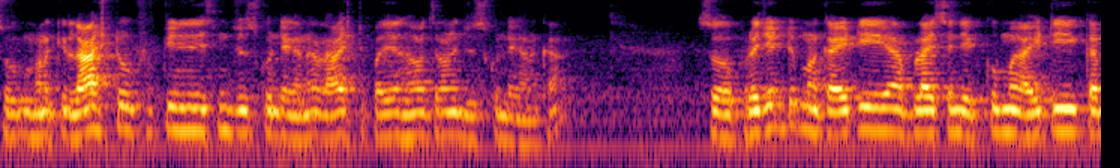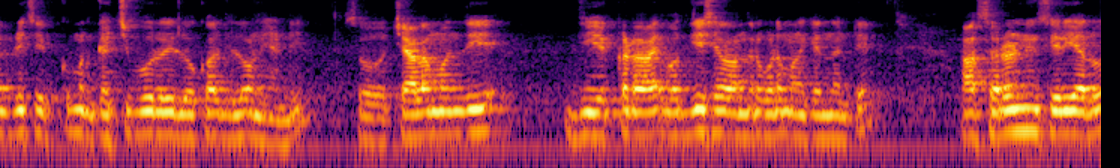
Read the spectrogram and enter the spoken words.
సో మనకి లాస్ట్ ఫిఫ్టీన్ ఇయర్స్ నుంచి చూసుకుంటే కనుక లాస్ట్ పదిహేను సంవత్సరాల నుంచి చూసుకుంటే కనుక సో ప్రజెంట్ మనకి ఐటీ ఎంప్లాయీస్ అనేది ఎక్కువ ఐటీ కంపెనీస్ ఎక్కువ మన గచ్చిబౌలి లోకాలిటీలో ఉన్నాయండి. సో చాలామంది ఇది ఎక్కడ వర్క్ చేసే వాళ్ళందరూ కూడా మనకి ఏంటంటే ఆ సరౌండింగ్స్ ఏరియాలో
